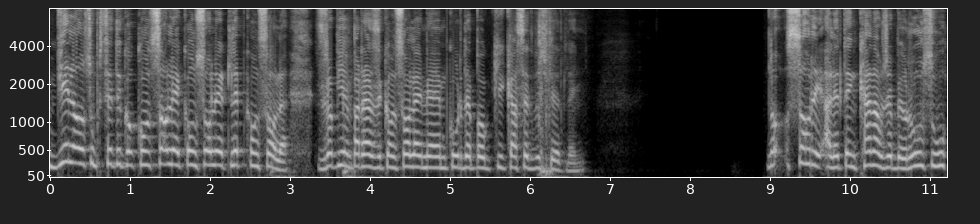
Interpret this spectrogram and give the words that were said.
wiele osób chce tylko konsolę, konsolę, klep konsolę. Zrobiłem parę razy konsolę, miałem kurde po kilkaset wyświetleń. No sorry, ale ten kanał, żeby rósł,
